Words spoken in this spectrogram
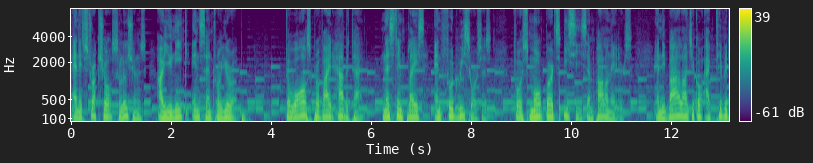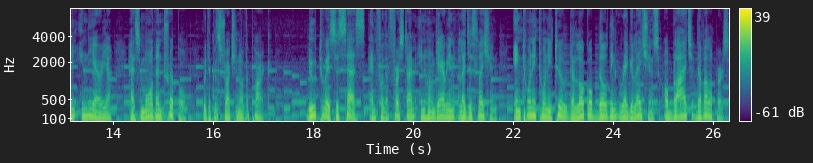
and its structural solutions are unique in Central Europe. The walls provide habitat, nesting place, and food resources for small bird species and pollinators, and the biological activity in the area has more than tripled with the construction of the park. Due to its success and for the first time in Hungarian legislation, in 2022, the local building regulations oblige developers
